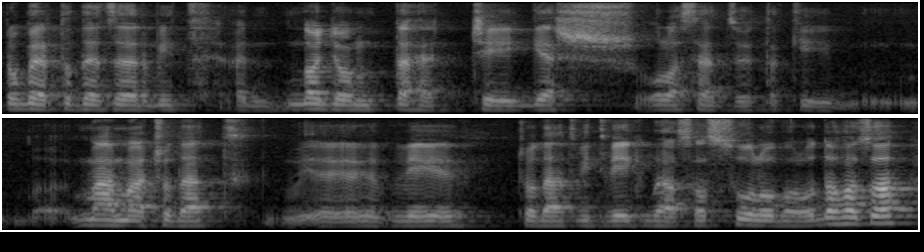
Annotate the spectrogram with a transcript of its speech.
Roberto De Zerbit, egy nagyon tehetséges olasz edzőt, aki már-már csodát, csodát vitt végbe a Sassuolóval odahaza,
